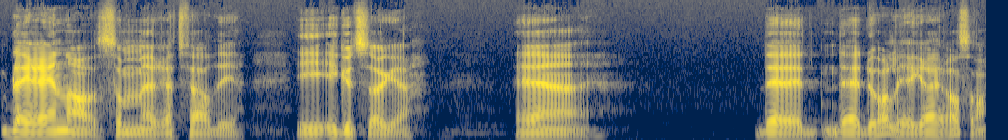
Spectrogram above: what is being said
ble regna som rettferdig i, i Guds øyne. Eh, det, det, er dårlige greier, altså.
